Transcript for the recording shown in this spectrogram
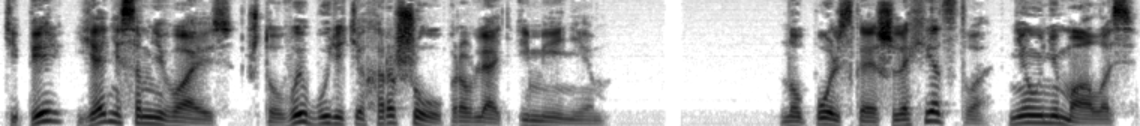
«Теперь я не сомневаюсь, что вы будете хорошо управлять имением». Но польское шляхетство не унималось.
